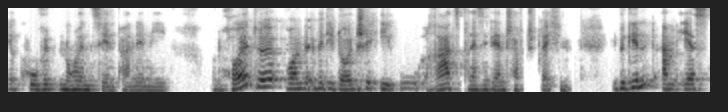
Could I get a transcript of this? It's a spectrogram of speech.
der Covid-19-Pandemie. Und heute wollen wir über die deutsche EU-Ratspräsidentschaft sprechen. Die beginnt am 1.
